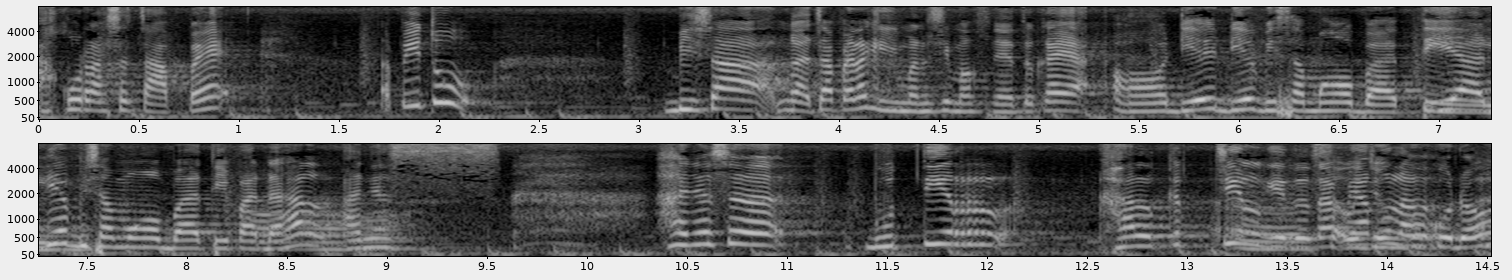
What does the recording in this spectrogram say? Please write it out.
aku rasa capek tapi itu bisa nggak capek lagi gimana sih maksudnya itu kayak Oh dia dia bisa mengobati. Iya dia bisa mengobati padahal Oh. hanya hanya sebutir hal kecil Oh, gitu tapi aku lang- doang.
